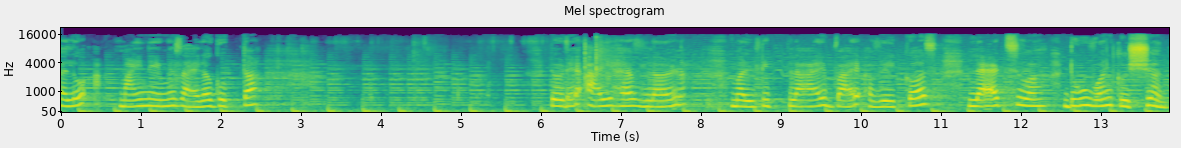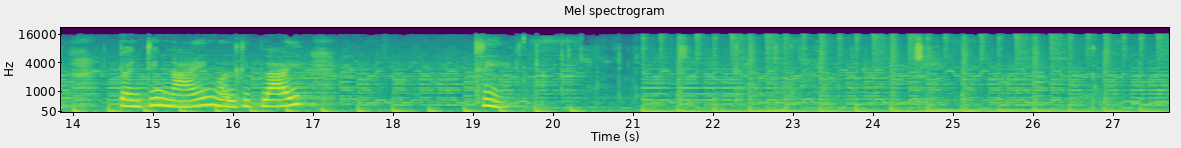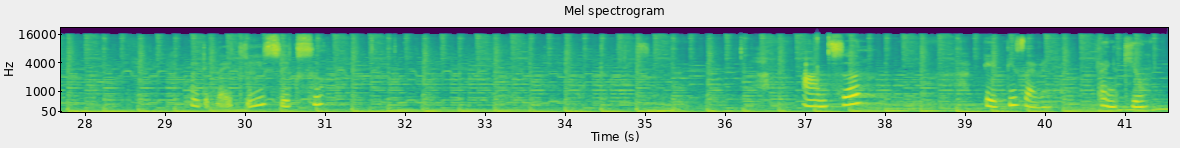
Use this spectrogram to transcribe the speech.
Hello, my name is Zaira Gupta. Today I have learned multiply by Abacus. Let's do one question. 29 multiply 3. multiply 3, 6, answer 87. Thank you.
